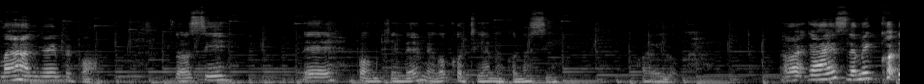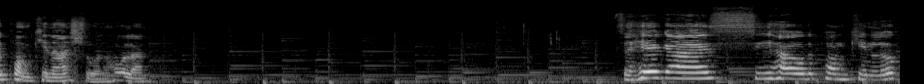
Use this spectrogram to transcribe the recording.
my hand grade pepper. So see the pumpkin there, I'm gonna cut it and I'm gonna see how it look. Alright guys, let me cut the pumpkin and show. Hold on. So here guys, see how the pumpkin look?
